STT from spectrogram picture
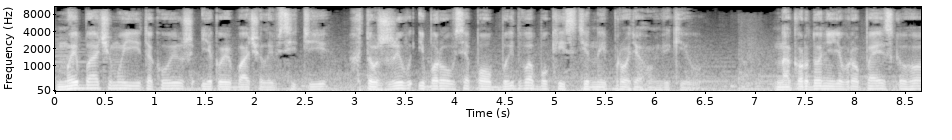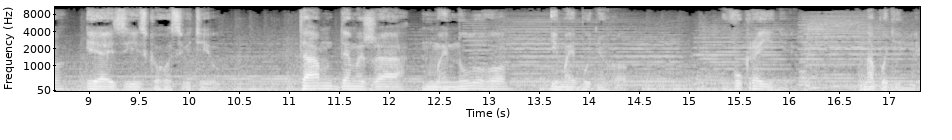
Ми бачимо її такою ж, якою бачили всі ті, хто жив і боровся по обидва боки стіни протягом віків, на кордоні європейського і азійського світів, там, де межа минулого і майбутнього, в Україні, на Поділлі.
